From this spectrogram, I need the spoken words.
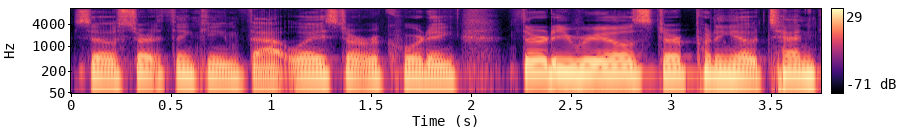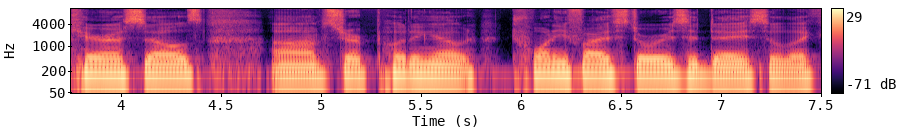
So start thinking that way. Start recording 30 reels. Start putting out 10 carousels. Um, start putting out 25 stories a day. So like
